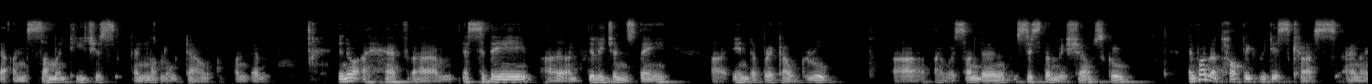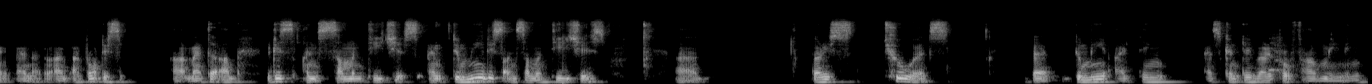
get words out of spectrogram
the unsummoned teachers and not look down upon them. You know, I have um, yesterday, uh, Diligence Day, uh, in the breakout group. Uh, I was under Sister Michelle's group. And one of the topic we discussed, and I, and I, I brought this uh, matter up, it is unsummoned teachers. And to me, this unsummoned teachers, uh, there is two words, but to me, I think has contained very profound meaning.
